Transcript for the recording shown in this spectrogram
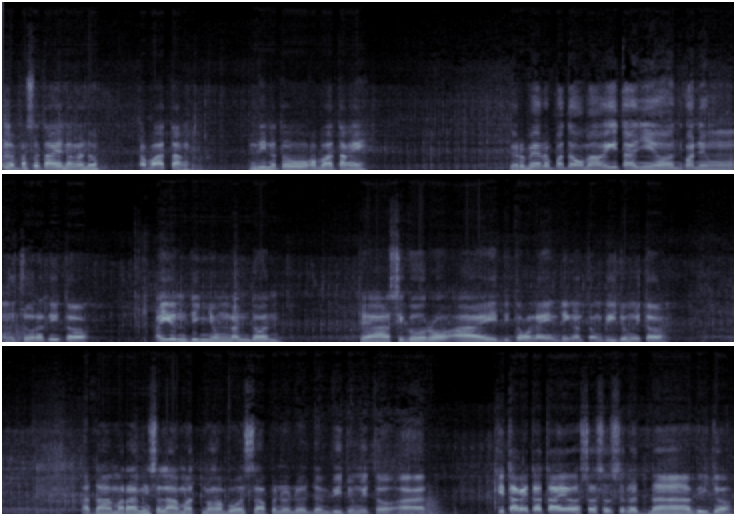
Walang basta tayo ng ano, kabatang. Hindi na to kabatang eh. Pero meron pa daw, makikita nyo yun, kung ano yung itsura dito, ayun din yung nandun. Kaya siguro ay dito ko na-ending ang tong video ito. At ah, maraming salamat mga boss sa panonood ng video ito at kita-kita tayo sa susunod na video.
